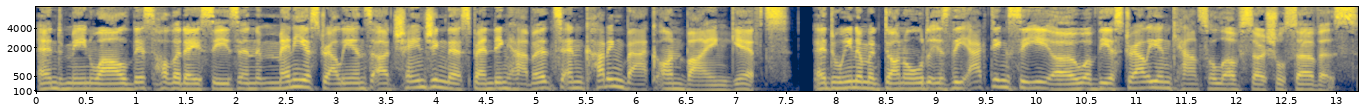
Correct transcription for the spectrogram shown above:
And meanwhile, this holiday season, many Australians are changing their spending habits and cutting back on buying gifts. Edwina McDonald is the acting CEO of the Australian Council of Social Service.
